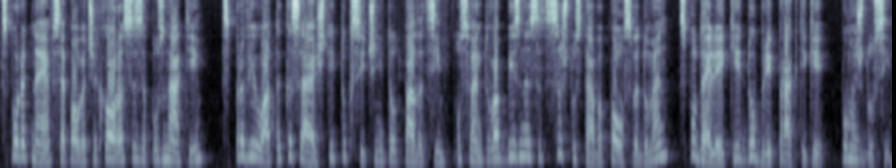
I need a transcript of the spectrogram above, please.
Според нея все повече хора са запознати с правилата, касаещи токсичните отпадъци. Освен това, бизнесът също става по-осведомен, споделяйки добри практики помежду си.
